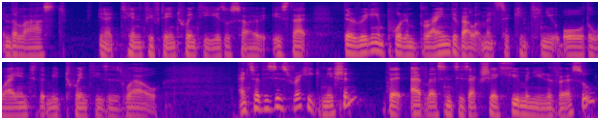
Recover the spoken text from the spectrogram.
in the last, you know, 10, 15, 20 years or so is that there are really important brain developments that continue all the way into the mid 20s as well. And so there's this recognition that adolescence is actually a human universal.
